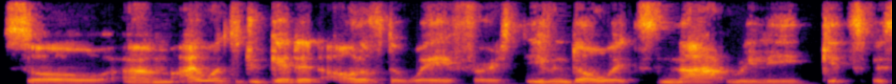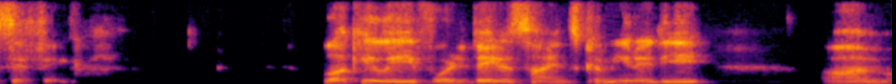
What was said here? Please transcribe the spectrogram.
So um, I wanted to get it out of the way first, even though it's not really Git specific. Luckily for the data science community, um,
